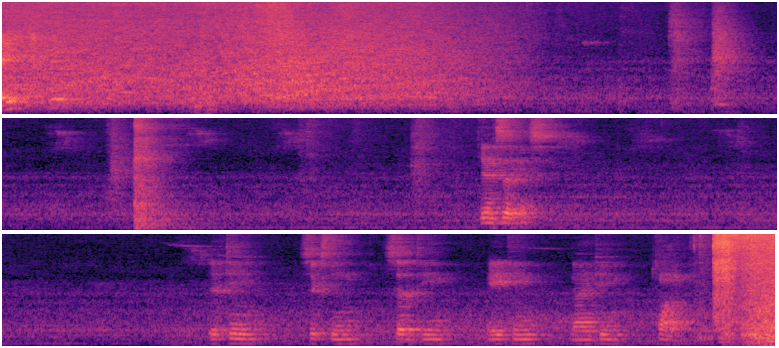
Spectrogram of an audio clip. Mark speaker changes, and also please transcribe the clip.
Speaker 1: Ready?
Speaker 2: Ten seconds. Fifteen, sixteen, seventeen, eighteen, nineteen, twenty.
